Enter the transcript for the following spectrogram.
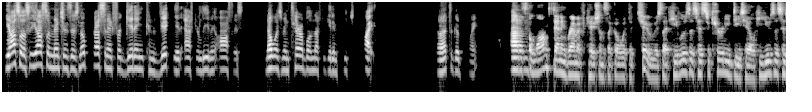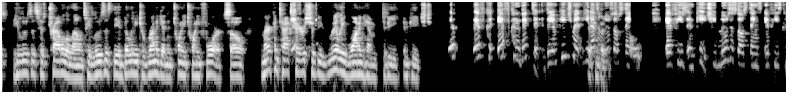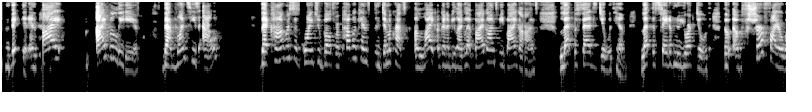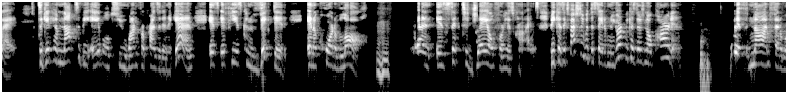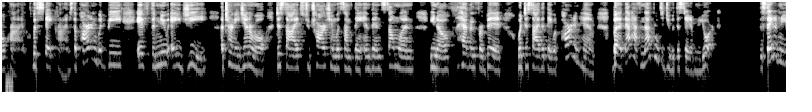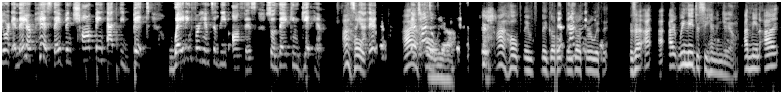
He also he also mentions there's no precedent for getting convicted after leaving office. No one's been terrible enough to get impeached twice. So that's a good point. And it's the Um, long-standing ramifications that go with it too. Is that he loses his security detail, he uses his he loses his travel allowance, he loses the ability to run again in 2024. So American taxpayers should be really wanting him to be impeached. If if convicted, the impeachment, he If doesn't convicted. lose those things if he's impeached. He loses those things if he's convicted. And I I believe that once he's out, that Congress is going to both Republicans and Democrats alike are going to be like, let bygones be bygones. Let the feds deal with him. Let the state of New York deal with it. The a surefire way to get him not to be able to run for president again is if he is convicted in a court of law mhm. and is sent to jail for his crimes. Because, especially with the state of New York, because there's no pardon with non-federal crimes with state crimes. The pardon would be if the new ag attorney general decides to charge him with something and then someone you know heaven forbid would decide that they would pardon him. But that has nothing to do with the state of new york. The state of new york and they are pissed. They've been chomping at the bit waiting for him to leave office so they can get him. I so hope. yeah there, there- I there are tons of Oh yeah. I hope they they go they go through with it because I, I I we need to see him in jail. I mean I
